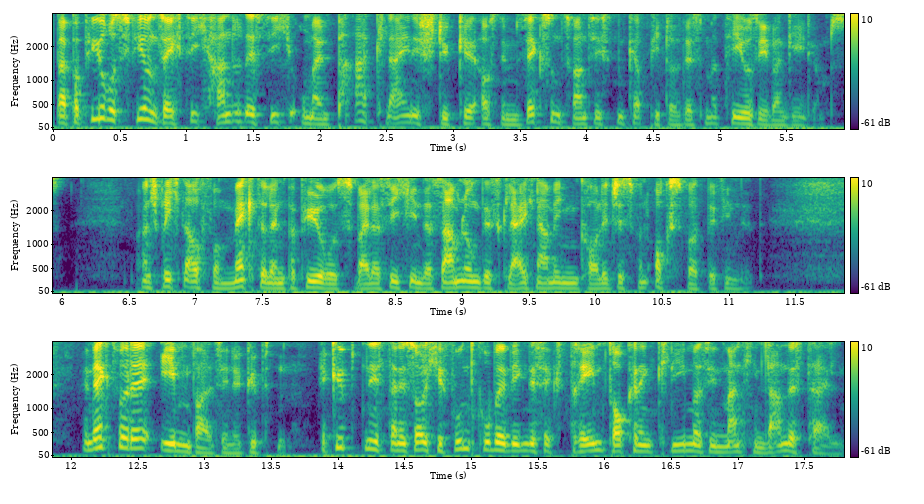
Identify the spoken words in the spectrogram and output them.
Bei Papyrus 64 handelt es sich um ein paar kleine Stücke aus dem 26. Kapitel des Matthäusevangeliums. Man spricht auch vom Magdalen Papyrus, weil er sich in der Sammlung des gleichnamigen Colleges von Oxford befindet. Entdeckt wurde er ebenfalls in Ägypten. Ägypten ist eine solche Fundgrube wegen des extrem trockenen Klimas in manchen Landesteilen.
